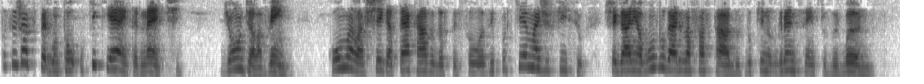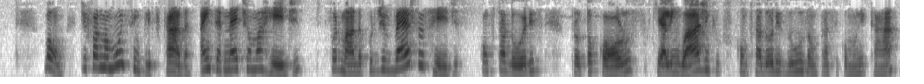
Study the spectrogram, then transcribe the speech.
Você já se perguntou o que é a internet? De onde ela vem? Como ela chega até a casa das pessoas e por que é mais difícil chegar em alguns lugares afastados do que nos grandes centros urbanos? Bom, de forma muito simplificada, a internet é uma rede formada por diversas redes, computadores, protocolos, que é a linguagem que os computadores usam para se comunicar,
